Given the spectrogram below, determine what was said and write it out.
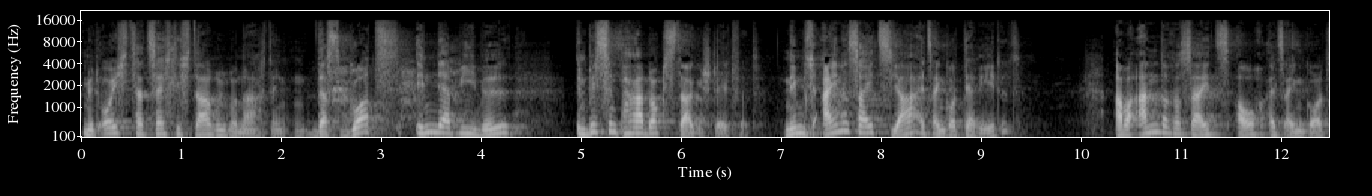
mit euch tatsächlich darüber nachdenken, dass Gott in der Bibel ein bisschen paradox dargestellt wird. Nämlich einerseits ja als ein Gott, der redet, aber andererseits auch als ein Gott,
